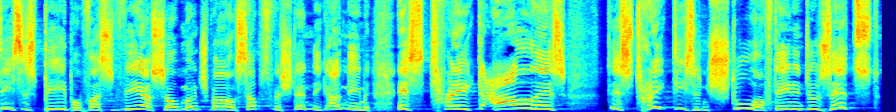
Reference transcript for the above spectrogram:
Dieses Bibel, was wir so manchmal selbstverständlich annehmen, es trägt alles, es trägt diesen Stuhl, auf denen du sitzt.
